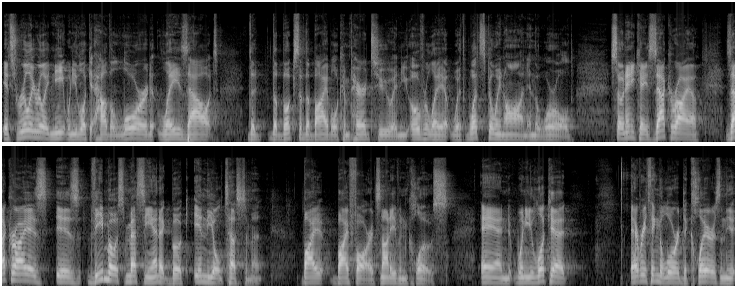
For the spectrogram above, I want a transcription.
it's really, really neat when you look at how the Lord lays out the, the books of the Bible compared to, and you overlay it with what's going on in the world. So, in any case, Zechariah. Zechariah is, is the most messianic book in the Old Testament by, by far. It's not even close. And when you look at everything the Lord declares in, the,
